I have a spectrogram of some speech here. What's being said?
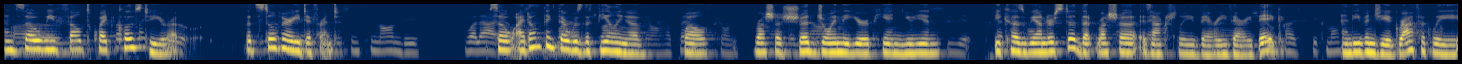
and so we euh, felt quite close to Europe, but still very different. So I don't think there was the feeling of, well, Russia should join the European Union because we understood that Russia is actually very, very big. And even geographically,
